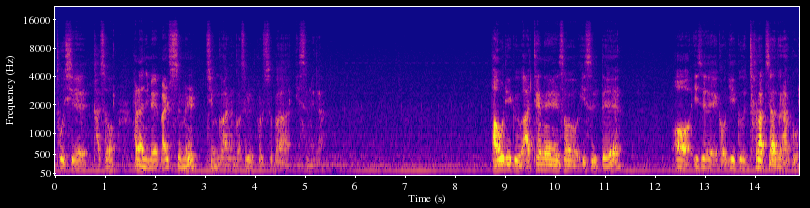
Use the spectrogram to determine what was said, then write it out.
도시에 가서 하나님의 말씀을 증거하는 것을 볼 수가 있습니다. 바울이 그 아테네에서 있을 때, 어, 이제 거기 그 철학자들하고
